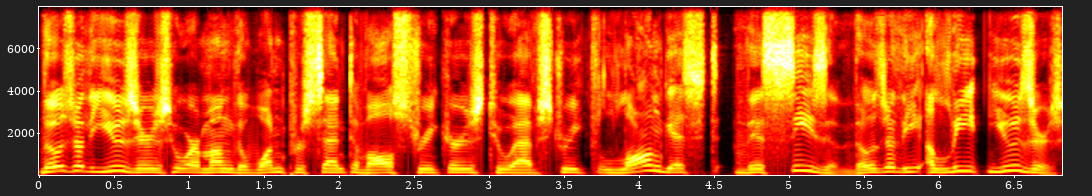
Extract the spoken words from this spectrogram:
Those are the users who are among the 1% of all streakers to have streaked longest this season. Those are the elite users.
